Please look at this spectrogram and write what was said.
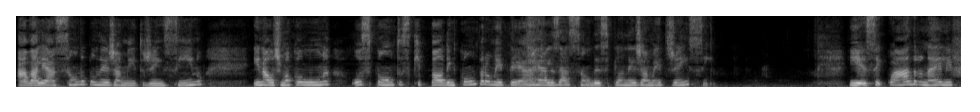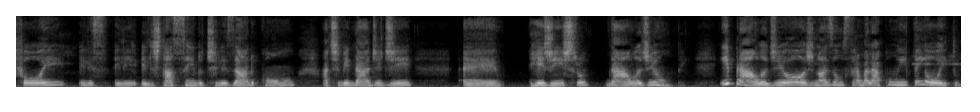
avaliação do planejamento de ensino e na última coluna, os pontos que podem comprometer a realização desse planejamento de ensino. E esse quadro, né, ele foi, ele, ele, ele está sendo utilizado como atividade de é, registro da aula de ontem. E para a aula de hoje, nós vamos trabalhar com o item 8,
